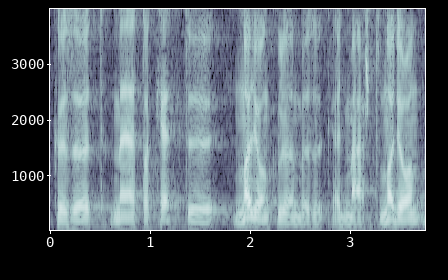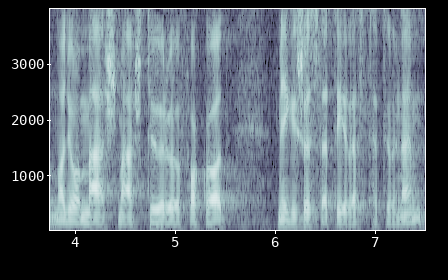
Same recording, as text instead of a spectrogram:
között, mert a kettő nagyon különböző egymástól, nagyon, nagyon más-más tőről fakad, mégis összetéveszthető, nem?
